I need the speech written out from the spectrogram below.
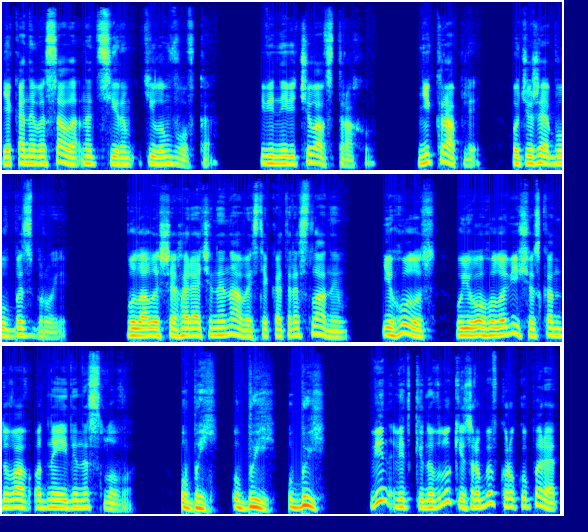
яка нависала над сірим тілом вовка. Він не відчував страху. Ні краплі, хоч уже був без зброї. Була лише гаряча ненависть, яка трясла ним, і голос у його голові, що скандував одне єдине слово Убий, убий, убий. Він відкинув лук і зробив крок уперед,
